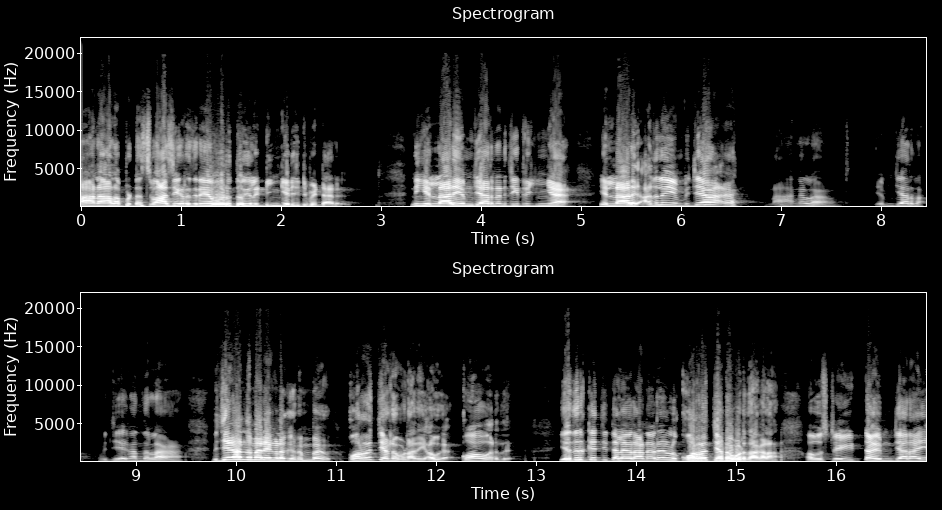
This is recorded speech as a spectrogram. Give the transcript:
ஆனாலப்பட்ட சுவாசி கிடத்தினே ஒரு தொகுதியில் டிங்கி அடிச்சுட்டு போயிட்டார். நீங்கள் எல்லாரும் எம்ஜிஆர் நினச்சிக்கிட்டு இருக்கீங்க. எல்லாரும் அதுலேயும் விஜய நாங்களாம் எம்ஜிஆர் தான் விஜயகாந்தெல்லாம். விஜயகாந்த் மாதிரி எங்களுக்கு ரொம்ப குறைச்சி இடப்படாது அவங்க கோவம் வருது. எதிர்க்கட்சி தலைவரானவரை இவங்களுக்கு குறைச்சி ஆகலாம் அவள் ஸ்ட்ரெயிட்டாக எம்ஜிஆர் ஆகி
